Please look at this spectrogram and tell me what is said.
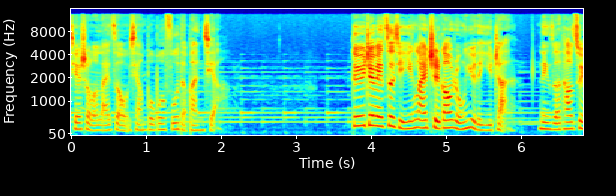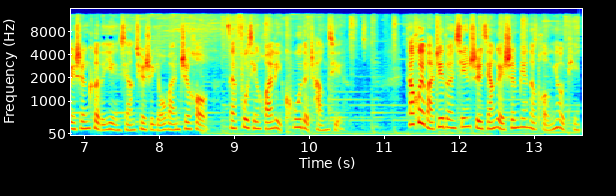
接受了来自偶像波波夫的颁奖。对于这位自己迎来至高荣誉的一战，宁泽涛最深刻的印象却是游完之后在父亲怀里哭的场景。他会把这段心事讲给身边的朋友听，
